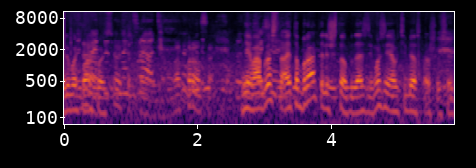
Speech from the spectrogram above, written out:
любовь проходит. Все официально. Вопросы. Не, вопрос, а это брат или что? Подожди, можно я у тебя спрошу все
